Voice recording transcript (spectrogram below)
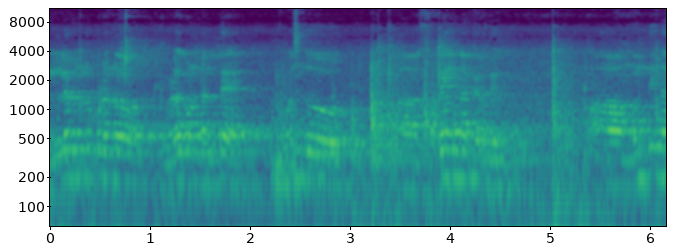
ಎಲ್ಲರನ್ನೂ ಕೂಡ ಒಳಗೊಂಡಂತೆ ಒಂದು ಸಭೆಯನ್ನು ಕರೆದಿದ್ದರು ಮುಂದಿನ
